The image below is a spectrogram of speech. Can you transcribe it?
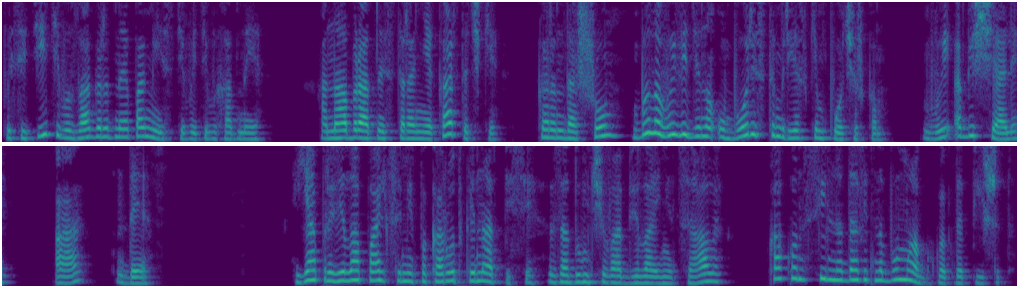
посетить его загородное поместье в эти выходные. А на обратной стороне карточки карандашом было выведено убористым резким почерком. «Вы обещали. А. Д». Я провела пальцами по короткой надписи, задумчиво обвела инициалы. Как он сильно давит на бумагу, когда пишет.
